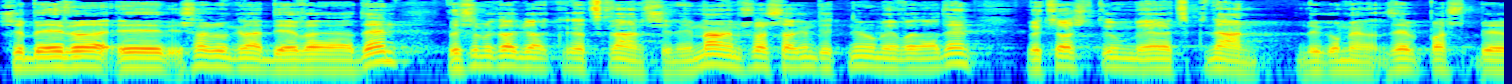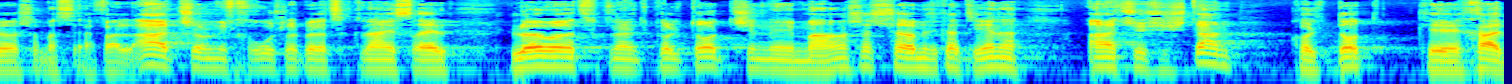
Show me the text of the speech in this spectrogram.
שבעבר, אה, שלוש מקלט בעבר הירדן, ושלוש מקלט בארץ כנען, שנאמר אם שלוש ערים תתנו בעבר הירדן, ושלוש תתנו בארץ כנען, וגומר, זה פשוט בראש המעשה, אבל עד שלא נבחרו שלוש בארץ כנען ישראל, לא יבוא ארץ כנען קולטות שנאמר, שש ערים מקלט תהיינה, עד שששתן קולטות כאחד.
